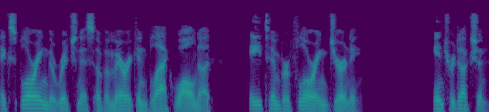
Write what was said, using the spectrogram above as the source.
Exploring the richness of American black walnut, a timber flooring journey. Introduction.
